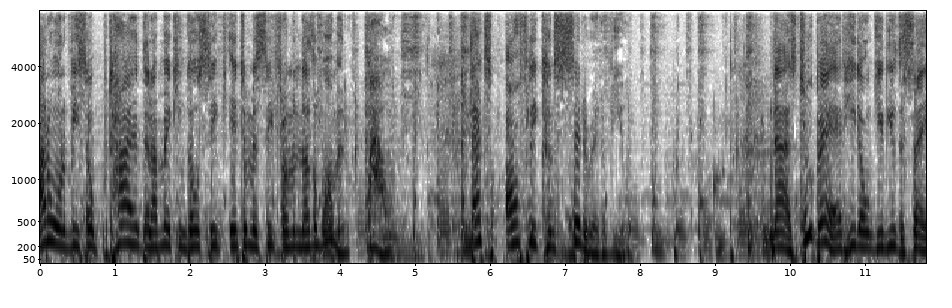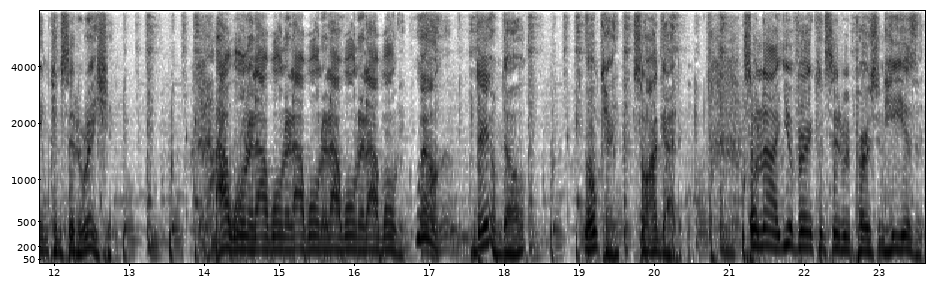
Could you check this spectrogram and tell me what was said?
I don't want to be so tired that I make him go seek intimacy from another woman. Wow. That's awfully considerate of you. Now, it's too bad he don't give you the same consideration. I want it, I want it, I want it, I want it, I want it. Well, damn, dog. Okay, so I got it. So now you're a very considerate person. He isn't.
